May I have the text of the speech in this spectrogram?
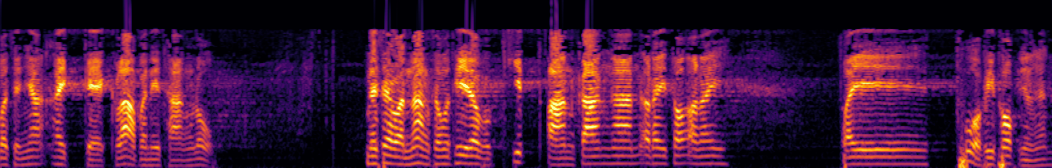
มัชัญญะให้แก่กล้าไปในทางโลก ไม่ใช่ว่านั่งสมาธิแล้วคิดอ่านการงานอะไรต่ออะไร ไปทั่วพิภพอย่างนั้น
